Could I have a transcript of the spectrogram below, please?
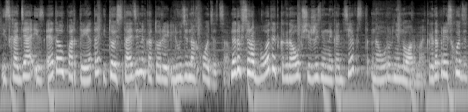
исходя из этого портрета и той стадии, на которой люди находятся. Но это все работает, когда общий жизненный контекст на уровне нормы. Когда происходят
